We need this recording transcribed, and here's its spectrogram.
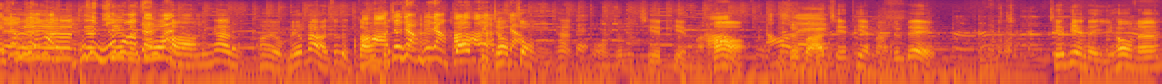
这样很好。不是，你又碰到砧板了。你看，哎呦，没有办法，这个刀，好，就这样，就这样，好比较重，你看，哇，这是切片嘛，哈，然后就把它切片嘛，对不对？切片了以后呢？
